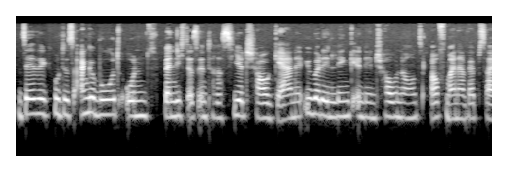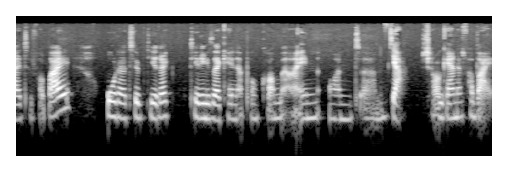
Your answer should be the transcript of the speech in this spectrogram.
sehr, sehr gutes Angebot und wenn dich das interessiert, schau gerne über den Link in den Show Notes auf meiner Webseite vorbei oder tipp direkt theresakellner.com ein und ähm, ja, schau gerne vorbei.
